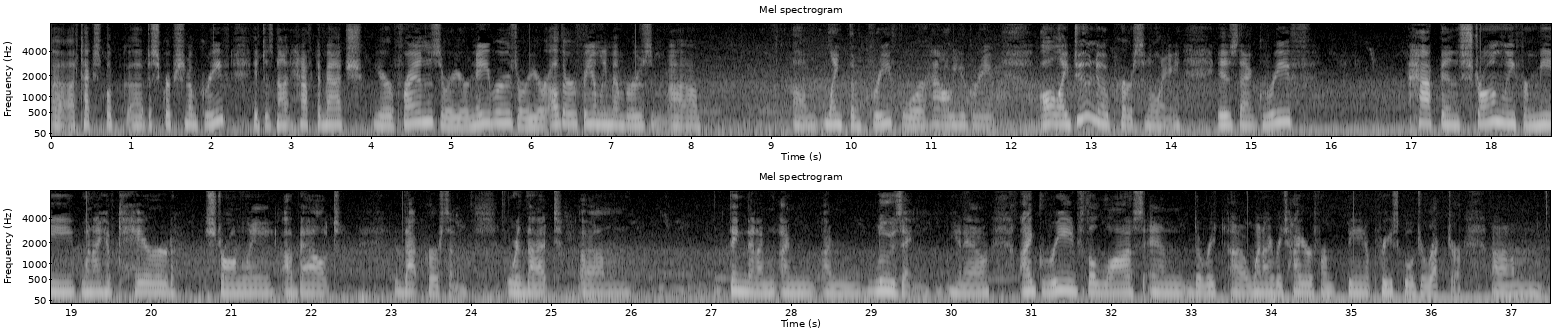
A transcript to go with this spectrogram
uh, a textbook uh, description of grief. It does not have to match your friends or your neighbors or your other family members' uh, um, length of grief or how you grieve. All I do know personally is that grief happens strongly for me when I have cared strongly about that person or that um, thing that I'm I'm I'm losing. You know, I grieved the loss and the uh, when I retired from being a preschool director. Um,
